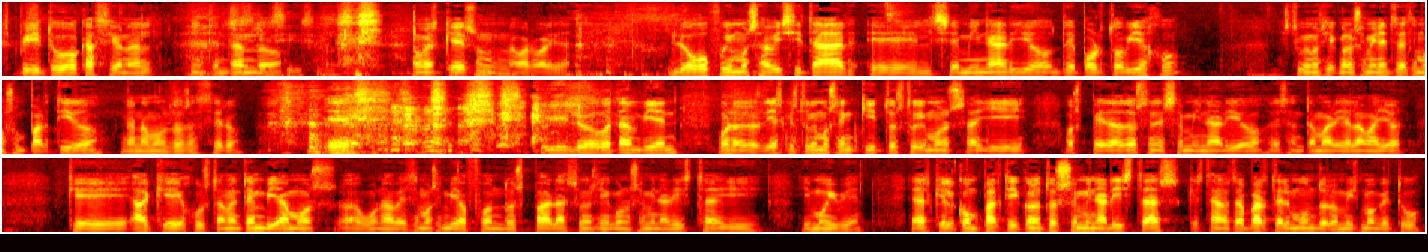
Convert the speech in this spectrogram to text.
espíritu vocacional, intentando... Sí, sí, sí. no, es que es una barbaridad. Luego fuimos a visitar el seminario de Portoviejo, estuvimos ahí con los seminaristas, hicimos un partido, ganamos 2 a 0. Eh, y luego también, bueno, los días que estuvimos en Quito, estuvimos allí hospedados en el seminario de Santa María la Mayor, que, al que justamente enviamos, alguna vez hemos enviado fondos para, estuvimos allí con un seminarista y, y muy bien. La es que el compartir con otros seminaristas que están en otra parte del mundo, lo mismo que tú,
